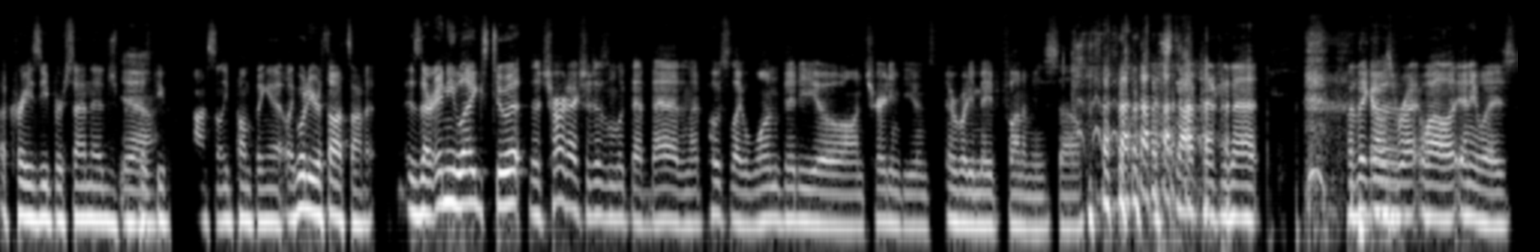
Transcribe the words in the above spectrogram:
a crazy percentage because Yeah. people are constantly pumping it. Like, what are your thoughts on it? Is there any legs to it? the chart actually doesn't look that bad. And I posted like one video on TradingView and everybody made fun of me. So I stopped after that. I think I was right. Well, anyways,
